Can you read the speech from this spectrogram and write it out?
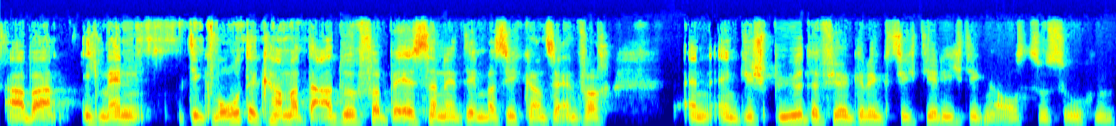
Aber ich meine, die Quote kann man dadurch verbessern, indem man sich ganz einfach ein, ein Gespür dafür kriegt, sich die richtigen auszusuchen.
